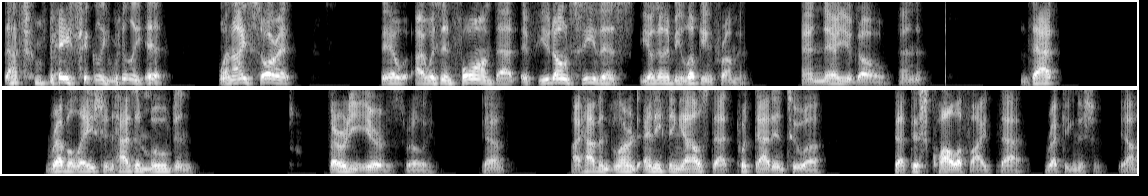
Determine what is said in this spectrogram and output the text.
That's basically really it. When I saw it, there I was informed that if you don't see this, you're going to be looking from it. And there you go. And that revelation hasn't moved in 30 years, really. Yeah. I haven't learned anything else that put that into a that disqualified that recognition. Yeah.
